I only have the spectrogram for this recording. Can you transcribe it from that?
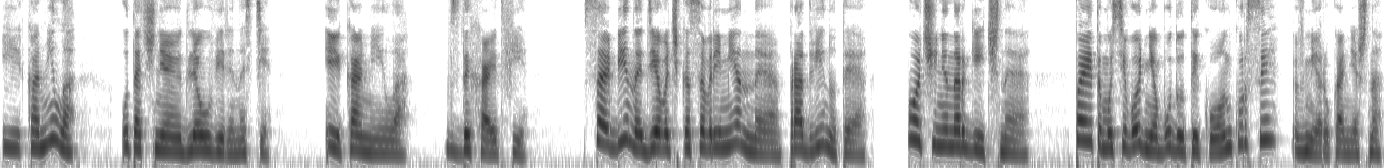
«И Камила?» — уточняю для уверенности. «И Камила», — вздыхает Фи. «Сабина девочка современная, продвинутая, очень энергичная. Поэтому сегодня будут и конкурсы, в меру, конечно,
